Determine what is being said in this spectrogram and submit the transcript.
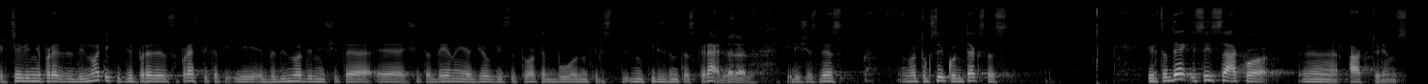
Ir čia vieni pradeda dainuoti, kiti pradeda suprasti, kad bedainuodami šitą, e, šitą dainą jie džiaugiasi tuo, kad buvo nukirzdintas. Karalius. Ir iš esmės, va, toksai kontekstas. Ir tada jisai sako e, aktoriams,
